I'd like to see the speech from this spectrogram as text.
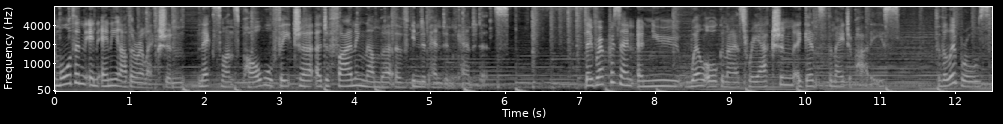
More than in any other election, next month's poll will feature a defining number of independent candidates. They represent a new, well organised reaction against the major parties. For the Liberals,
